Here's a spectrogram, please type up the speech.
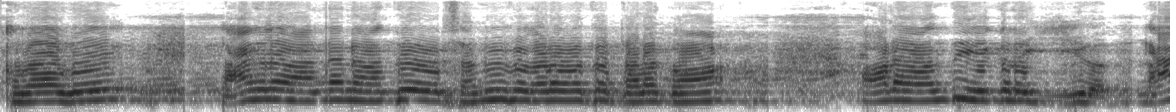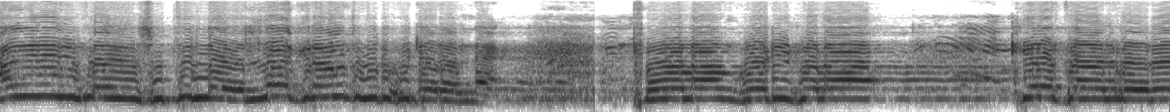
அதாவது நாங்களும் அண்ணனை வந்து ஒரு சமீப காலத்தை பழக்கம். ஆனால் வந்து எங்களை இ- சுத்தி சுற்றில எல்லா கிராமத்துக்கும் கூட்டு போயிட்டார் அண்ணன். பூலம் கொடிக்குளம் கீழத்தாங்களூர்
